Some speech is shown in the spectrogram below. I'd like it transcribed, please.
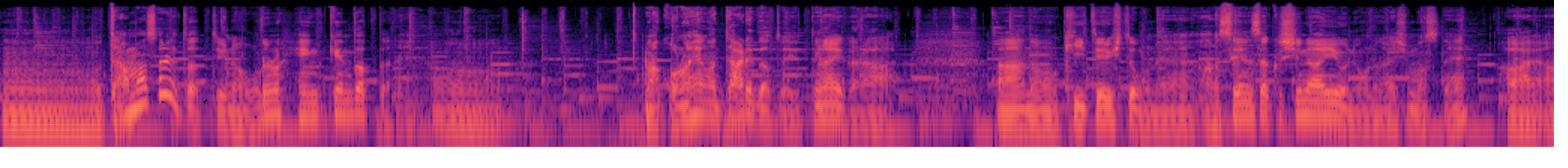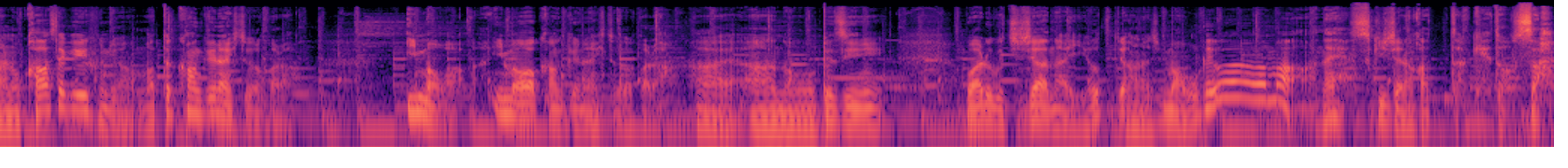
うん。騙されたっていうのは俺の偏見だったね。うん。まあこの辺は誰だとは言ってないからあの聞いてる人もねあの詮索しないようにお願いしますね。はい。あの川崎 F には全く関係ない人だから。今は今は関係ない人だからはい。あの別に悪口じゃないよっていう話。まあ俺はまあね好きじゃなかったけどさ。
